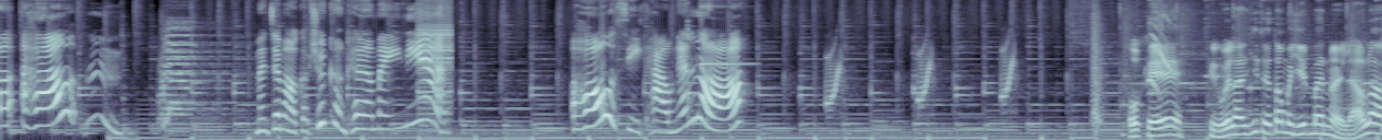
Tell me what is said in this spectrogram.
อฮะอืมมันจะเหมาะกับชุดของเธอไหมเนี่ย โอ้โหสีขาวงั้นเหรอ โอเค ถึงเวลาที่เธอต้องมายึดมันหน่อยแล้วล่ะ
